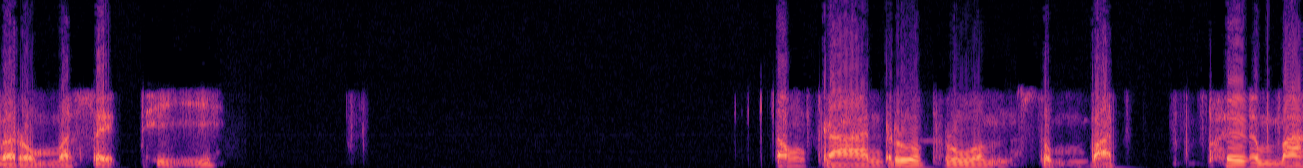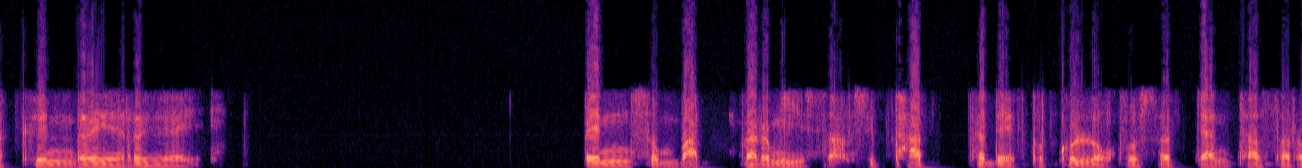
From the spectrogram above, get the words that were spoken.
บรมเศรษฐี ต้องการรวบรวมสมบัติเพิ่มมากขึ้นเรื่อยๆเป็นสมบัติบารมีสามสิบทัศ พระเดชพระคุณหลวงปู่สดจันทัสโร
